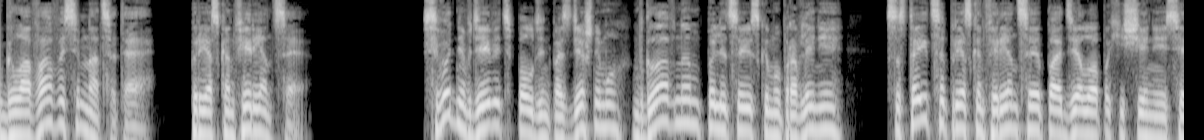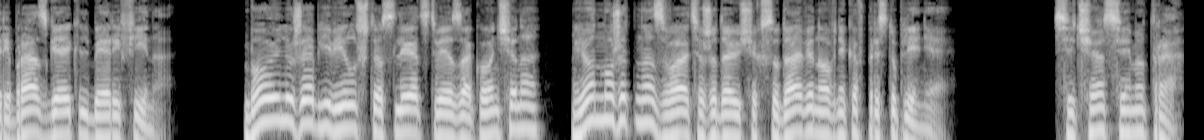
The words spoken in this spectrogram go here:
Глава 18. Пресс-конференция. Сегодня в 9, полдень по-здешнему, в главном полицейском управлении состоится пресс-конференция по делу о похищении серебра с Гейкельберри Фина. Бойль уже объявил, что следствие закончено, и он может назвать ожидающих суда виновников преступления. Сейчас семь утра.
